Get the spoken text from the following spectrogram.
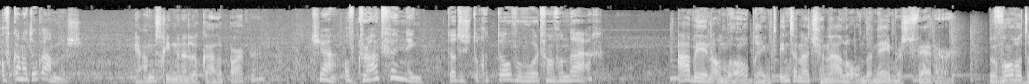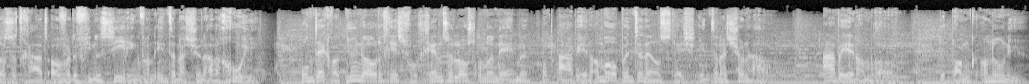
of kan het ook anders? Ja, misschien met een lokale partner? Tja, of crowdfunding. Dat is toch het toverwoord van vandaag? ABN AMRO brengt internationale ondernemers verder. Bijvoorbeeld als het gaat over de financiering van internationale groei. Ontdek wat nu nodig is voor grenzeloos ondernemen op abnamro.nl slash internationaal. ABN AMRO, de bank anno nu.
